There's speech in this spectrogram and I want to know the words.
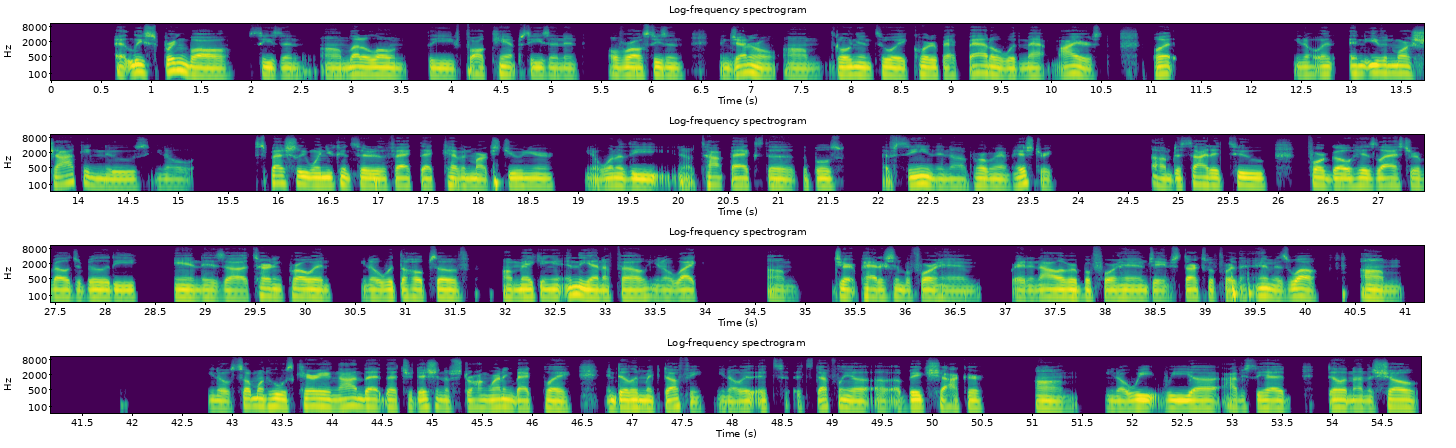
at least spring ball season, um, let alone the fall camp season and overall season in general, um, going into a quarterback battle with Matt Myers. But you know, and, and even more shocking news, you know, especially when you consider the fact that Kevin Marks Jr., you know, one of the you know top backs the the Bulls have seen in uh, program history, um, decided to forego his last year of eligibility and is uh, turning pro and you know with the hopes of um, making it in the NFL. You know, like um, Jaret Patterson before him, Branden Oliver before him, James Starks before the, him as well. Um, you know, someone who was carrying on that that tradition of strong running back play in Dylan McDuffie. You know, it, it's it's definitely a, a, a big shocker. Um, you know, we we uh, obviously had Dylan on the show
